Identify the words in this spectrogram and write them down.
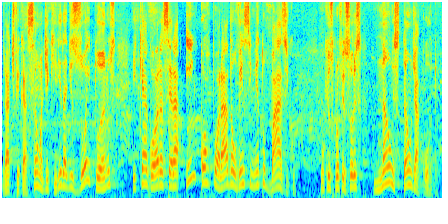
gratificação adquirida há 18 anos e que agora será incorporada ao vencimento básico, o que os professores não estão de acordo.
